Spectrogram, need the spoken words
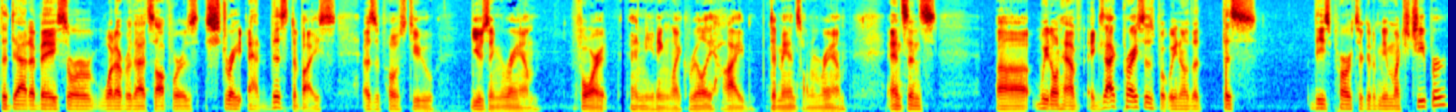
the database or whatever that software is straight at this device as opposed to using RAM for it and needing like really high demands on RAM. And since uh, we don't have exact prices, but we know that this these parts are going to be much cheaper,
